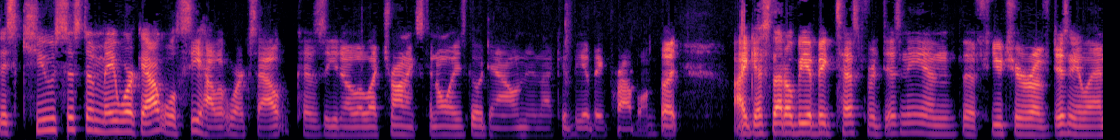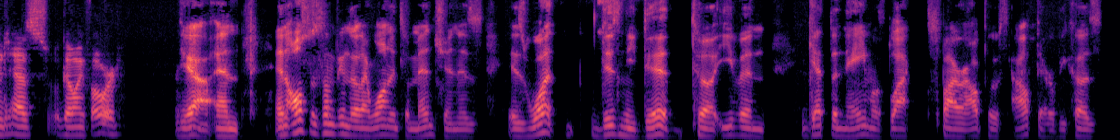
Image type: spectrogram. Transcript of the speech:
this queue system may work out. We'll see how it works out because you know electronics can always go down, and that could be a big problem. But I guess that'll be a big test for Disney and the future of Disneyland as going forward. Yeah, and and also something that I wanted to mention is is what Disney did to even get the name of Black Spire Outpost out there because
